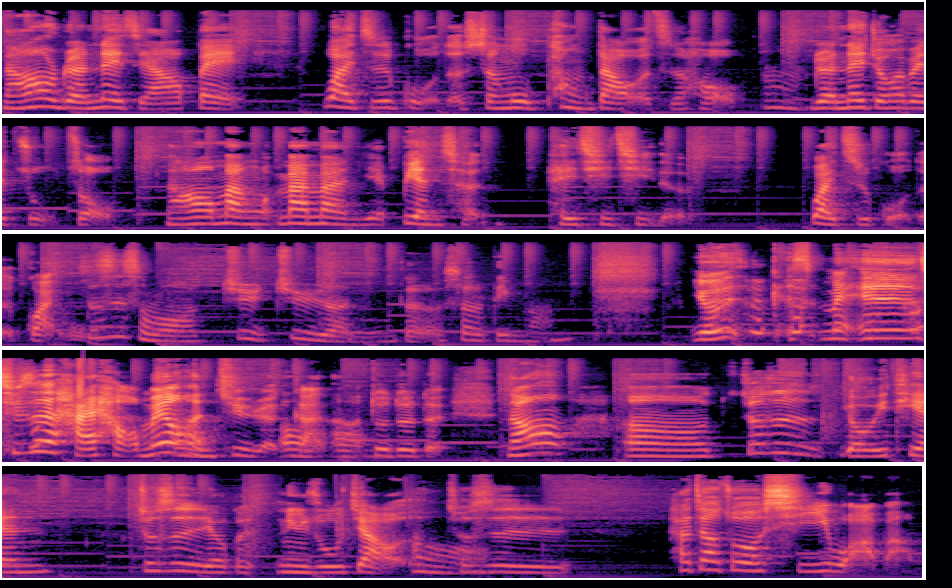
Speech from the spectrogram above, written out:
然后人类只要被外之国的生物碰到了之后，嗯，人类就会被诅咒，然后慢慢慢也变成黑漆漆的。外之国的怪物，这是什么巨巨人的设定吗？有没嗯，其实还好，没有很巨人感啊。对对对，然后嗯、呃，就是有一天，就是有个女主角，哦、就是她叫做西瓦吧，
